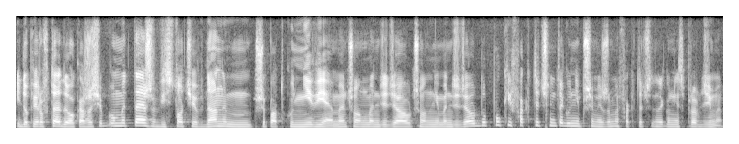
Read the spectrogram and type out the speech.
i dopiero wtedy okaże się, bo my też w istocie w danym przypadku nie wiemy, czy on będzie działał, czy on nie będzie działał, dopóki faktycznie tego nie przemierzymy, faktycznie tego nie sprawdzimy.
